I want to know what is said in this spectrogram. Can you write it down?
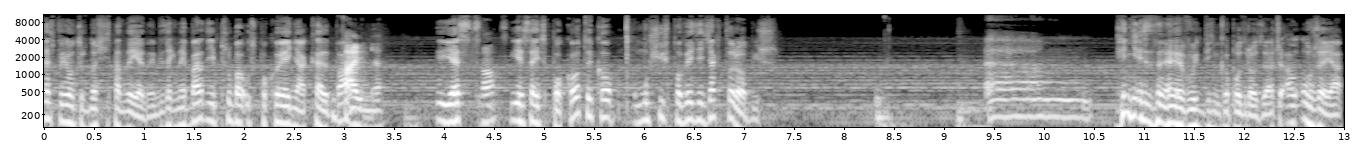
test poziom trudności spada jeden. Więc jak najbardziej próba uspokojenia kelpa Fajne. jest, No. jest tutaj spoko, tylko musisz powiedzieć, jak to robisz. Em, Nie zdenerwuj Dingo po drodze, znaczy Andrzeja.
